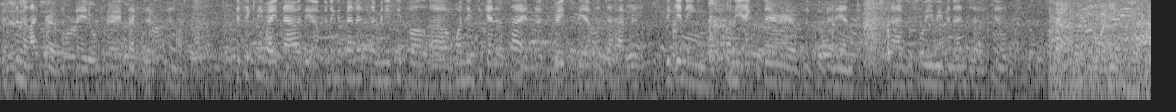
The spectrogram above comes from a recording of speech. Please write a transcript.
the simulacra of the space, is very effective. Particularly right now at the opening of Venice, so many people uh, wanting to get inside, so it's great to be able to have this beginning on the exterior of the pavilion uh, before you even enter. Know.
